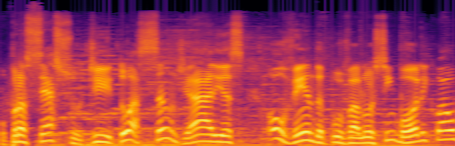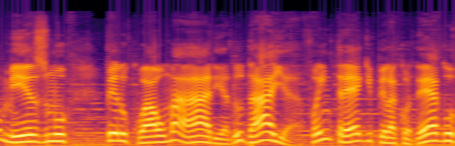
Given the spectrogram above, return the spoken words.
o processo de doação de áreas ou venda por valor simbólico é o mesmo pelo qual uma área do DAIA foi entregue pela Codego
